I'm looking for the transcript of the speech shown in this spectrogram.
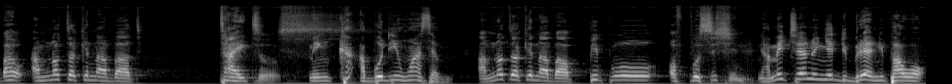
but I'm not talking about titles. menka abɔdin ho asɛm I'm not talking about people of position. nea mekyerɛ no nyɛ diberɛ a nnipa wɔ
